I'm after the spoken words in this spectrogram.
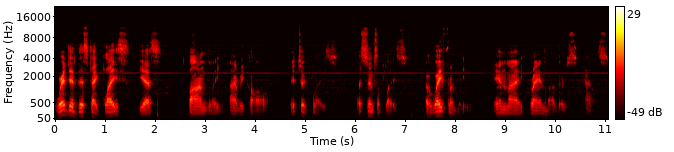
Where did this take place? Yes, fondly I recall. It took place, a sense of place, away from me, in my grandmother's house.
